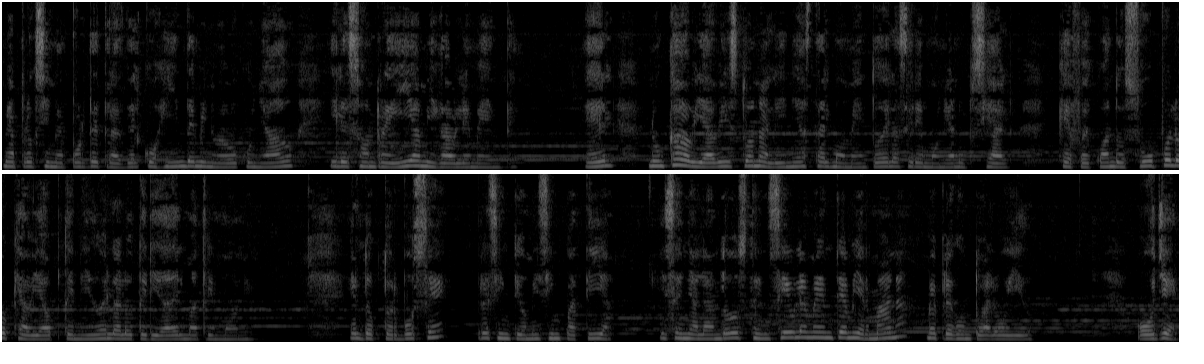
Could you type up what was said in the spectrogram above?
me aproximé por detrás del cojín de mi nuevo cuñado y le sonreí amigablemente. Él nunca había visto a Nalini hasta el momento de la ceremonia nupcial, que fue cuando supo lo que había obtenido en la lotería del matrimonio. El doctor Bosé presintió mi simpatía y señalando ostensiblemente a mi hermana, me preguntó al oído, Oye,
